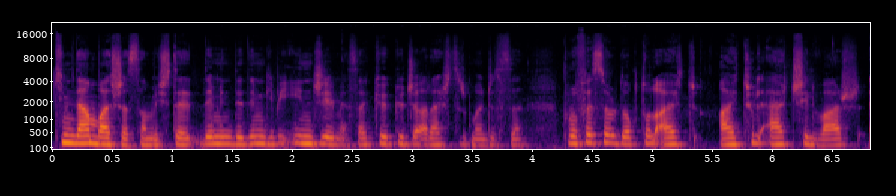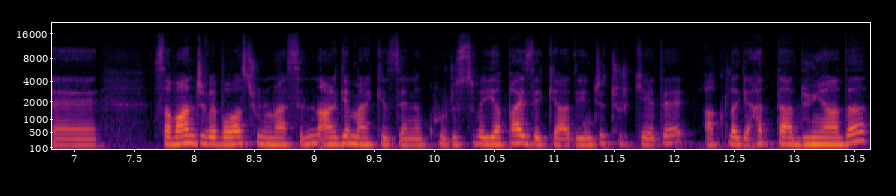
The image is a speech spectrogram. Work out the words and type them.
kimden başlasam işte demin dediğim gibi İnci mesela kök hücre araştırmacısı. Profesör Doktor Ayt- Aytül Erçil var. Ee, Sabancı ve Boğaziçi Üniversitesi'nin ARGE merkezlerinin kurucusu ve yapay zeka deyince Türkiye'de akla. Hatta dünyada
